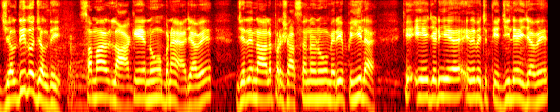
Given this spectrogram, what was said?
ਜਲਦੀ ਤੋਂ ਜਲਦੀ ਸਮਾਂ ਲਾ ਕੇ ਇਹਨੂੰ ਬਣਾਇਆ ਜਾਵੇ, ਜਿਹਦੇ ਨਾਲ ਪ੍ਰਸ਼ਾਸਨ ਨੂੰ ਮੇਰੀ ਅਪੀਲ ਹੈ ਕਿ ਇਹ ਜਿਹੜੀ ਹੈ, ਇਹਦੇ ਵਿੱਚ ਤੇਜ਼ੀ ਲਿਆਈ ਜਾਵੇ।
